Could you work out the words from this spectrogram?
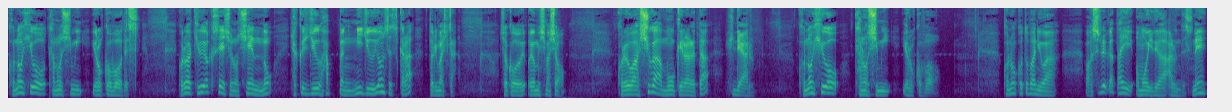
この日を楽しみ喜ぼうです。これは旧約聖書の支援の118編24節から取りました。そこをお読みしましょう。これは主が設けられた日である。この日を楽しみ喜ぼう。この言葉には忘れがたい思い出があるんですね。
